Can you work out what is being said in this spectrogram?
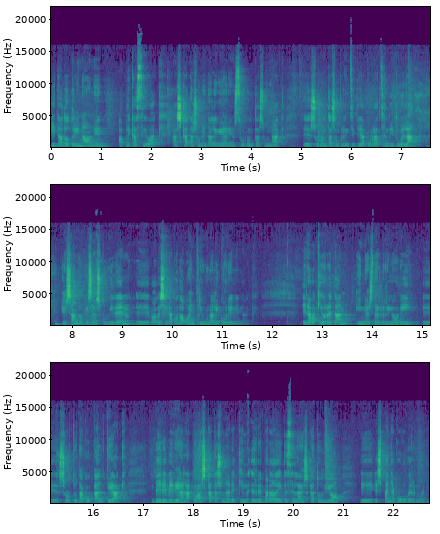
Eta dotrina honen aplikazioak askatasun eta legearen zurruntasunak e, zurruntasun printzipioak urratzen dituela esan du giza eskubideen e, babeserako dagoen tribunalik orenenak. Erabaki horretan, Inez del hori e, sortutako kalteak bere bere alako askatasunarekin errepara daitezela eskatu dio e, Espainiako gobernuari.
